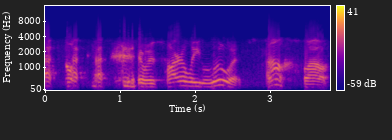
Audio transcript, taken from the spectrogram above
it was Harley Lewis. Oh, wow.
